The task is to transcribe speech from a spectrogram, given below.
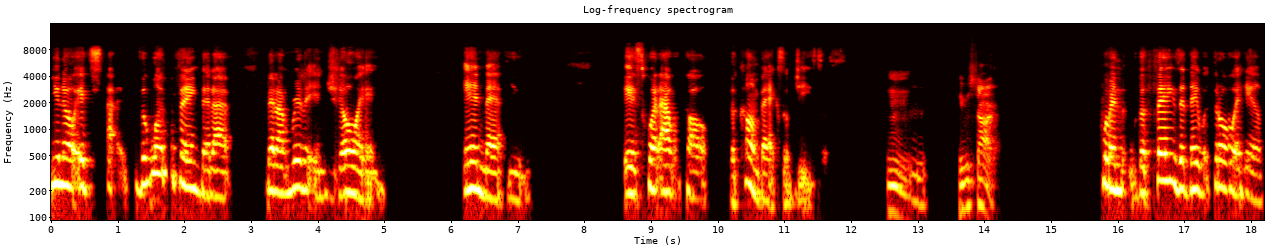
you know, it's uh, the one thing that I that I'm really enjoying in Matthew is what I would call the comebacks of Jesus. Mm. He was sharp. When the things that they would throw at him,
